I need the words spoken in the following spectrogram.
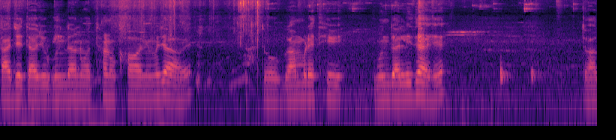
તાજે તાજું ગુંદાનું અથાણું ખાવાની મજા આવે. તો ગામડેથી ગુંદા લીધા છે. તો આ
